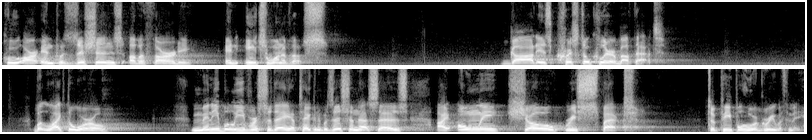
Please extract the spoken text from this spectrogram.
who are in positions of authority in each one of those. God is crystal clear about that. But like the world, many believers today have taken a position that says, I only show respect to people who agree with me.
